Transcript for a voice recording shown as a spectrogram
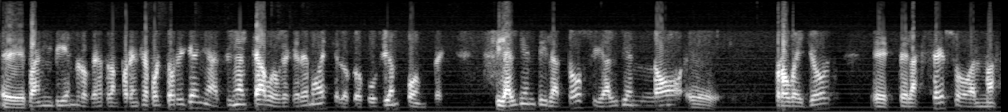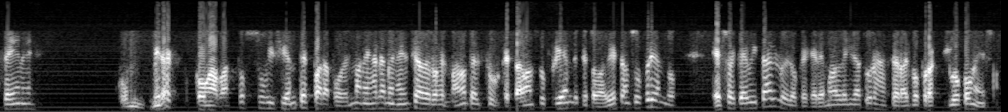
eh, van viendo lo que es la transparencia puertorriqueña. Al fin y al cabo, lo que queremos es que lo que ocurrió en Ponce, si alguien dilató, si alguien no eh, proveyó este, el acceso a almacenes con, mira, con abastos suficientes para poder manejar la emergencia de los hermanos del sur que estaban sufriendo y que todavía están sufriendo. Eso hay que evitarlo y lo que queremos la legislatura es hacer algo proactivo con eso.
